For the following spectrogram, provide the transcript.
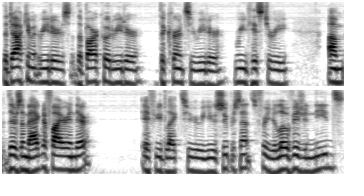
the document readers, the barcode reader, the currency reader, read history. Um, there's a magnifier in there if you'd like to use SuperSense for your low vision needs.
